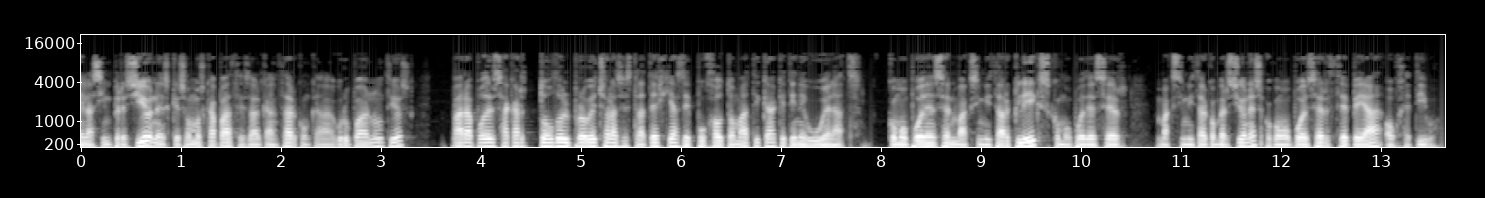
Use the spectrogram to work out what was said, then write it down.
en las impresiones que somos capaces de alcanzar con cada grupo de anuncios para poder sacar todo el provecho a las estrategias de puja automática que tiene Google Ads como pueden ser maximizar clics, como puede ser maximizar conversiones o como puede ser CPA objetivo.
